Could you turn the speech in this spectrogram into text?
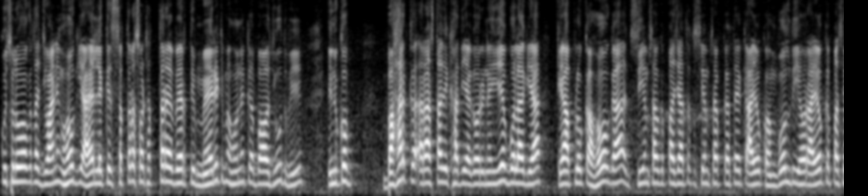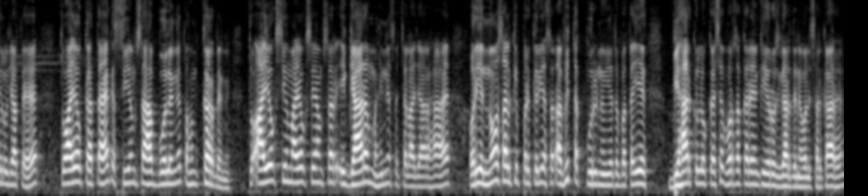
कुछ लोगों का तो ज्वाइनिंग हो गया है, लेकिन सत्रह सौ अठहत्तर अभ्यर्थी मेरिट में होने के बावजूद भी इनको बाहर का रास्ता दिखा दिया गया और इन्हें ये बोला गया कि आप लोग का होगा सीएम साहब के पास जाते तो सीएम साहब कहते हैं कि आयोग को हम बोल दिए और आयोग के पास ये लोग जाते हैं तो आयोग कहता है कि सीएम साहब बोलेंगे तो हम कर देंगे। तो आयोग सीएम आयोग से हम सर ग्यारह महीने से चला जा रहा है और ये नौ साल की प्रक्रिया सर अभी तक पूरी नहीं है। तो बताइए, बिहार के लोग कैसे भरोसा करें कि ये रोज़गार देने वाली सरकार है?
